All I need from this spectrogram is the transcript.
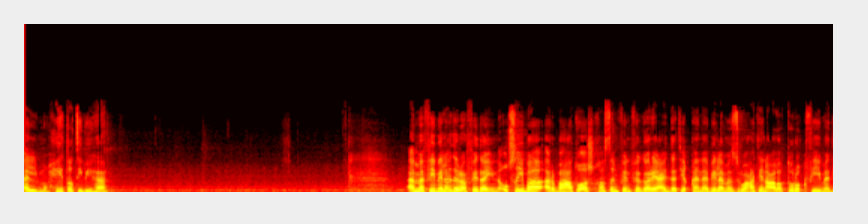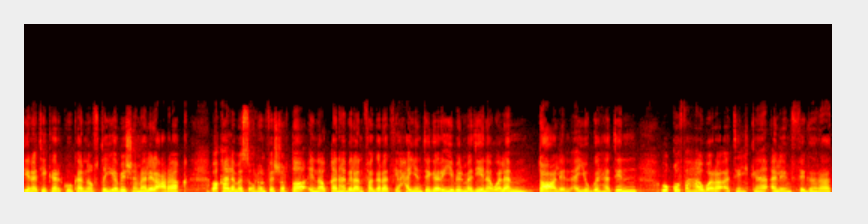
المحيطة بها. أما في بلاد الرافدين أصيب أربعة أشخاص في انفجار عدة قنابل مزروعة على الطرق في مدينة كركوك النفطية بشمال العراق. وقال مسؤول في الشرطة إن القنابل انفجرت في حي تجاري بالمدينة ولم تعلن أي جهة وقوفها وراء تلك الانفجارات.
